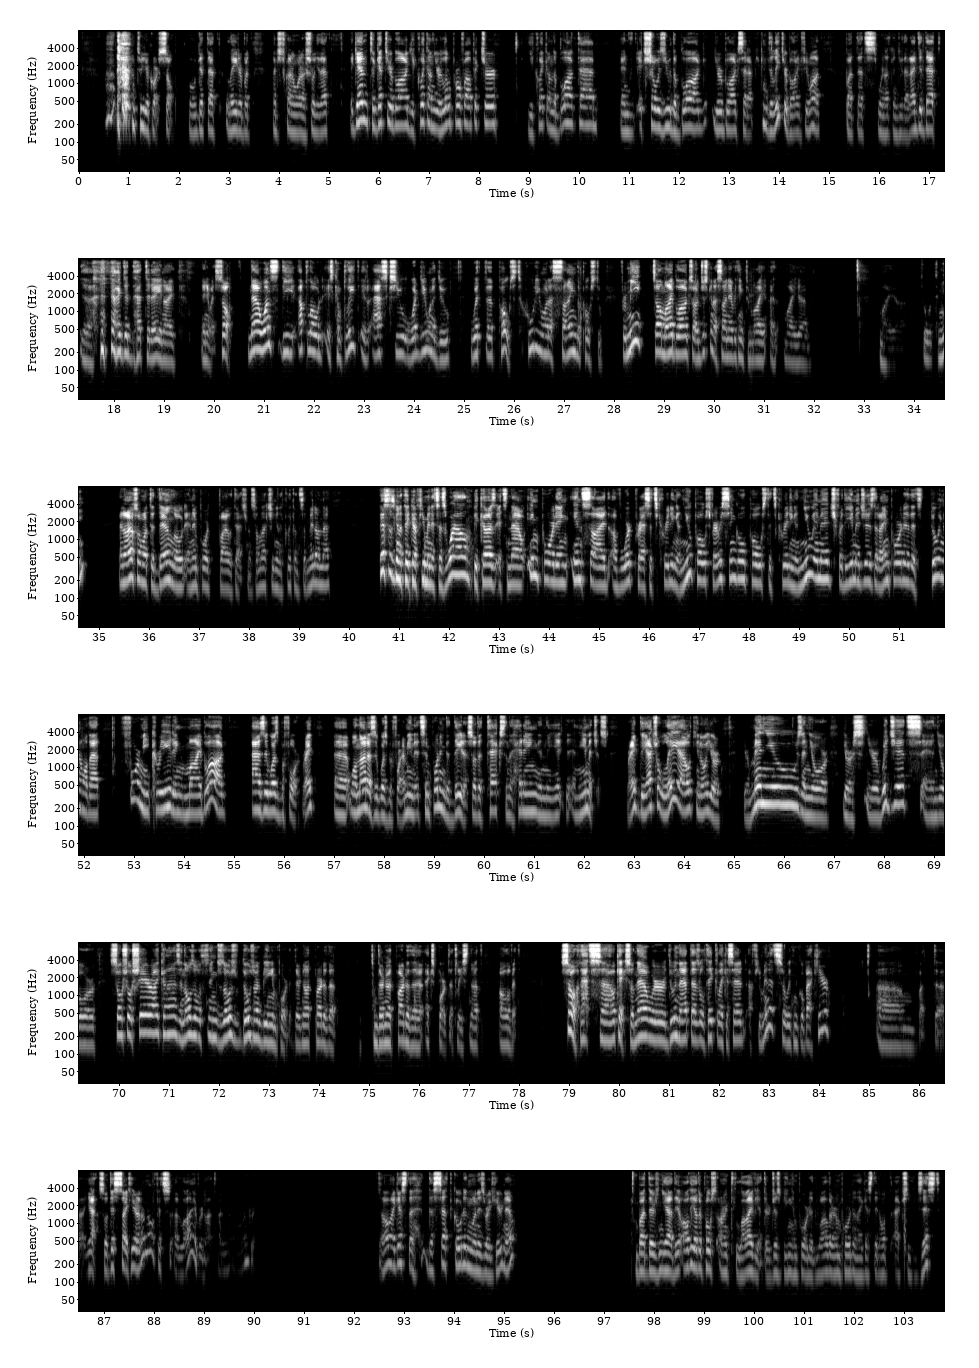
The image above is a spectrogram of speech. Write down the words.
to your course. So we'll get that later but I just kind of want to show you that again to get to your blog you click on your little profile picture you click on the blog tab and it shows you the blog your blog setup. You can delete your blog if you want but that's we're not going to do that. I did that yeah I did that today and I anyway so now once the upload is complete it asks you what do you want to do with the post? Who do you want to assign the post to? For me it's all my blog so I'm just going to assign everything to my uh, my uh, my uh, to, to me and I also want to download and import file attachments. I'm actually going to click on submit on that. This is going to take a few minutes as well because it's now importing inside of WordPress. It's creating a new post for every single post. It's creating a new image for the images that I imported. It's doing all that for me creating my blog as it was before right? Uh, well not as it was before. I mean it's importing the data so the text and the heading and the and the images right? The actual layout you know your your menus and your your your widgets and your social share icons and those are things those those aren't being imported. They're not part of the they're not part of the export at least not all of it. So that's uh, okay so now we're doing that. That'll take like I said a few minutes so we can go back here. Um but uh, yeah so this site here I don't know if it's alive or not. I'm, I'm wondering oh I guess the the Seth Godin one is right here now. But there's yeah the, all the other posts aren't live yet. They're just being imported. While they're imported I guess they don't actually exist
